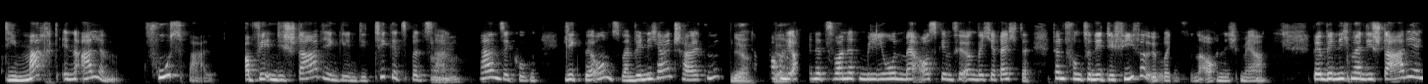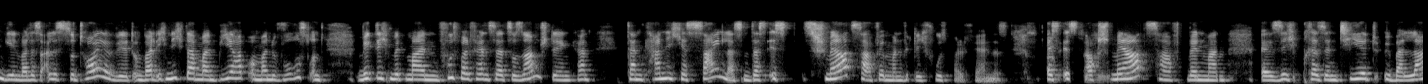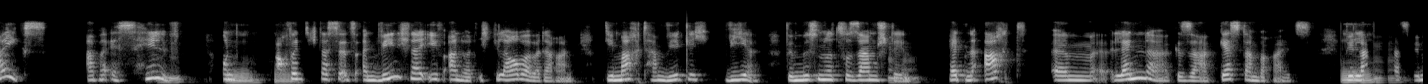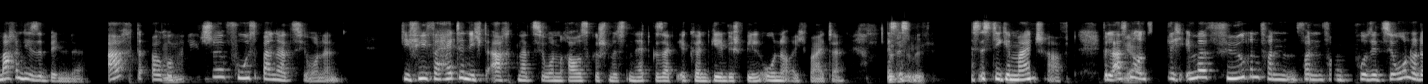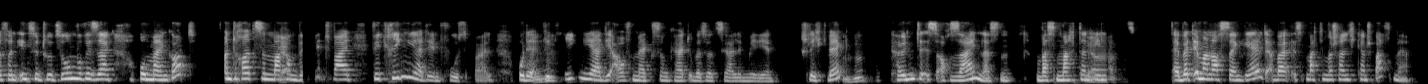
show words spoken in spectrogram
die Macht in allem, Fußball, ob wir in die Stadien gehen, die Tickets bezahlen, mhm. Fernsehen gucken, liegt bei uns. Wenn wir nicht einschalten, ja, brauchen ja. die auch keine 200 Millionen mehr ausgeben für irgendwelche Rechte. Dann funktioniert die FIFA übrigens dann auch nicht mehr. Wenn wir nicht mehr in die Stadien gehen, weil das alles zu teuer wird und weil ich nicht da mein Bier habe und meine Wurst und wirklich mit meinen Fußballfans da zusammenstehen kann, dann kann ich es sein lassen. Das ist schmerzhaft, wenn man wirklich Fußballfan ist. Es ist auch schmerzhaft, wenn man äh, sich präsentiert über Likes, aber es hilft. Mhm und mhm. auch wenn sich das jetzt ein wenig naiv anhört, ich glaube aber daran, die Macht haben wirklich wir. Wir müssen nur zusammenstehen. Mhm. Hätten acht ähm, Länder gesagt, gestern bereits, wir, mhm. das, wir machen diese Binde. Acht europäische mhm. Fußballnationen. Die FIFA hätte nicht acht Nationen rausgeschmissen, hätte gesagt, ihr könnt gehen, wir spielen ohne euch weiter. Es ist, es ist die Gemeinschaft. Wir lassen ja. uns wirklich immer führen von, von, von Positionen oder von Institutionen, wo wir sagen, oh mein Gott, und trotzdem machen ja. wir mit, weil wir kriegen ja den Fußball oder mhm. wir kriegen ja die Aufmerksamkeit über soziale Medien. Schlichtweg mhm. könnte es auch sein lassen. Und was macht dann ja. ihn? Er wird immer noch sein Geld, aber es macht ihm wahrscheinlich keinen Spaß mehr.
